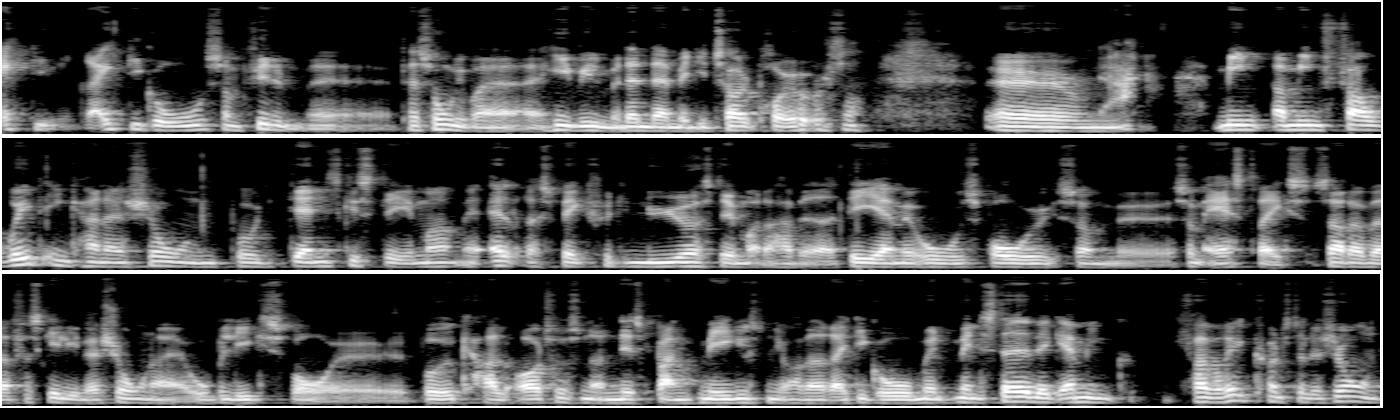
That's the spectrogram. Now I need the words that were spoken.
rigtig, rigtig gode som film. Øh, personligt var jeg helt vild med den der med de 12 prøvelser. Øh, ja min, og min favoritinkarnation på de danske stemmer, med al respekt for de nyere stemmer, der har været, det er med Ove Sprogø som, øh, som Asterix. Så har der været forskellige versioner af Obelix, hvor øh, både Karl Ottosen og Nesbank Mikkelsen jo har været rigtig gode, men, men stadigvæk er min favoritkonstellation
